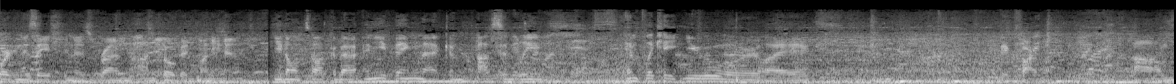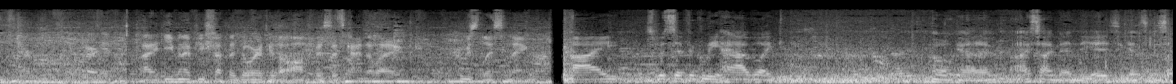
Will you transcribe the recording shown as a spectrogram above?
organization is run on COVID money now. You don't talk about anything that can possibly implicate you or like big pharma. Um, I, even if you shut the door to the office, it's kind of like who's listening. I specifically have like, oh god, I, I signed NDAs against this.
